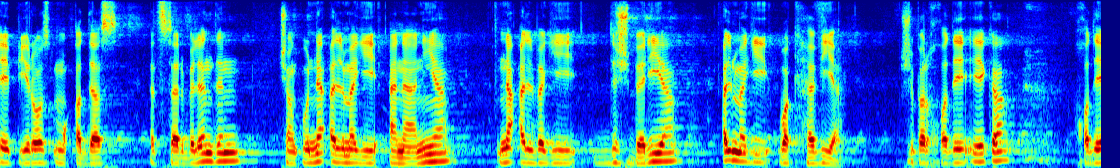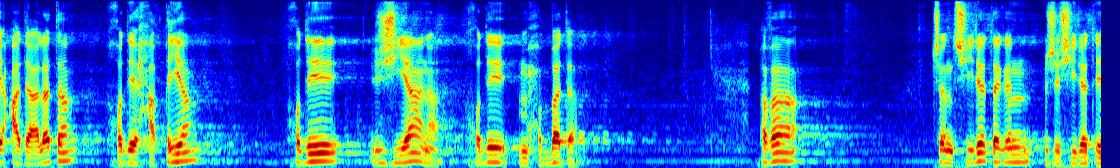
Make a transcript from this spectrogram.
ئێ پیرۆز مقدس ئەت سەر بلندن چەندکو نە ئەلمەگی ئەنانیە نە ئەلبەگی دشبەریە ئەلمەگی وەک هەڤە ji ber Xwedê êka Xwedê edaleta Xwedê heqiya اوا چند شیره تگن جشیره تا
